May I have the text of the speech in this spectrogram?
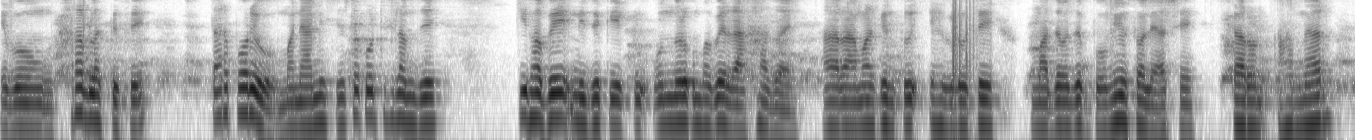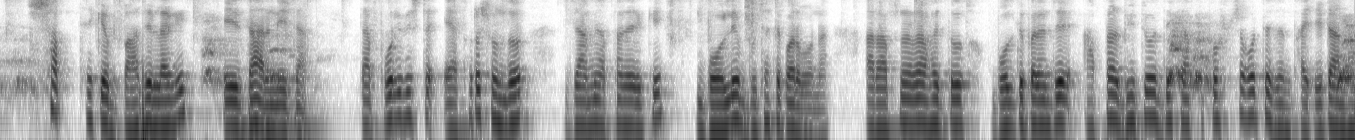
এবং খারাপ লাগতেছে। তারপরেও মানে আমি চেষ্টা করতেছিলাম যে কীভাবে নিজেকে একটু অন্যরকমভাবে রাখা যায়। আর আমার কিন্তু এগুলোতে মাঝে মাঝে বমিও চলে আসে। কারণ আমার সব থেকে বাজে লাগে এই জার্নিটা। তা পরিবেশটা এতটা সুন্দর যে আমি আপনাদেরকে বলে বোঝাতে পারব না। আর আপনারা হয়তো বলতে পারেন যে, আপনার ভিডিও দেখে আপনি প্রশংসা করতেছেন? ভাই, এটা না।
